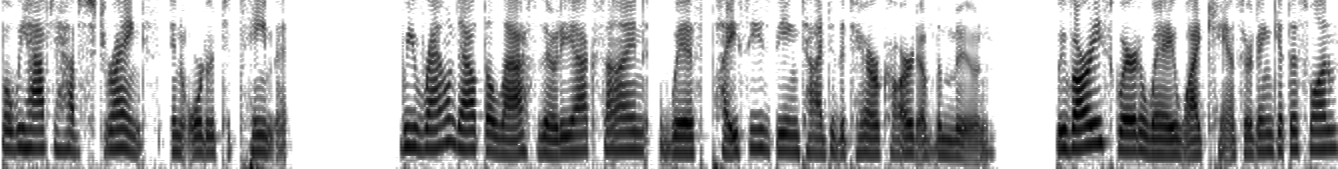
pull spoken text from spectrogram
but we have to have strength in order to tame it. We round out the last zodiac sign with Pisces being tied to the tarot card of the moon. We've already squared away why Cancer didn't get this one,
